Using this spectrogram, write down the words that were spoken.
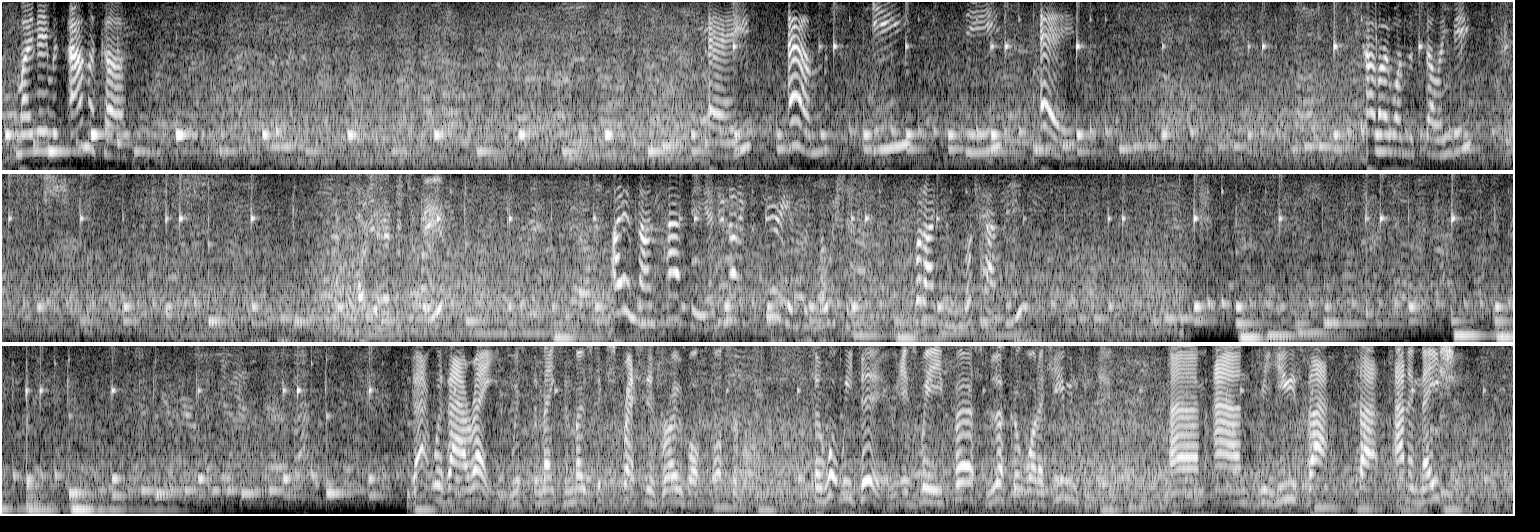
My name is Ameca. A M E C A. Have I won the spelling bee? Are you happy to be here? I am not happy. I do not experience emotions, but I can look happy. That was our aim, was to make the most expressive robot possible. So what we do is we first look at what a human can do, um, and we use that, that animation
